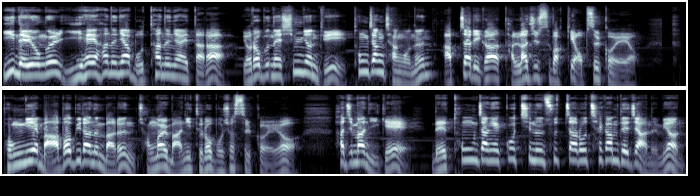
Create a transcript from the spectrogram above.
이 내용을 이해하느냐 못하느냐에 따라 여러분의 10년 뒤 통장 장원은 앞자리가 달라질 수밖에 없을 거예요. 복리의 마법이라는 말은 정말 많이 들어보셨을 거예요. 하지만 이게 내 통장에 꽂히는 숫자로 체감되지 않으면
